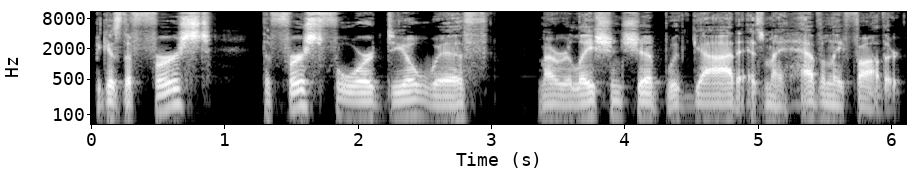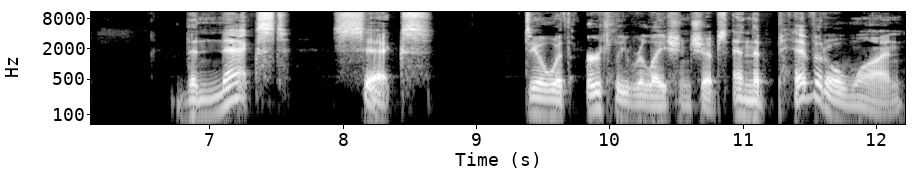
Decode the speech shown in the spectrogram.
because the first the first four deal with my relationship with God as my heavenly Father. The next 6 deal with earthly relationships and the pivotal one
